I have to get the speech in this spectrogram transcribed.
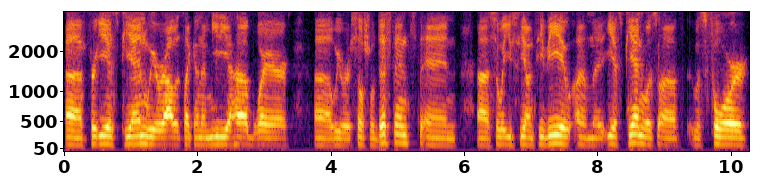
uh, for ESPN, we were always like in a media hub where uh, we were social distanced, and uh, so what you see on TV on the ESPN was uh, was four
